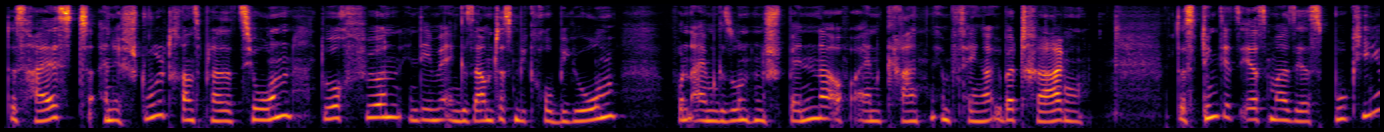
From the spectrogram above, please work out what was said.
Das heißt, eine Stuhltransplantation durchführen, indem wir ein gesamtes Mikrobiom von einem gesunden Spender auf einen kranken Empfänger übertragen. Das klingt jetzt erstmal sehr spooky,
